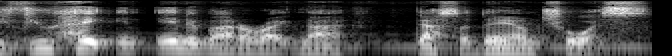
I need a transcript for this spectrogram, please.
If you hating anybody right now, that's a damn choice.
